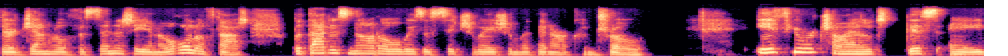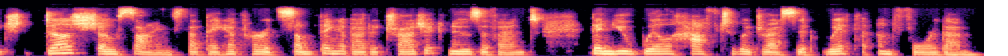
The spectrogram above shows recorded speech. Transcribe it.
their general vicinity and all of that, but that is not always a situation within our control. If your child this age does show signs that they have heard something about a tragic news event, then you will have to address it with and for them.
